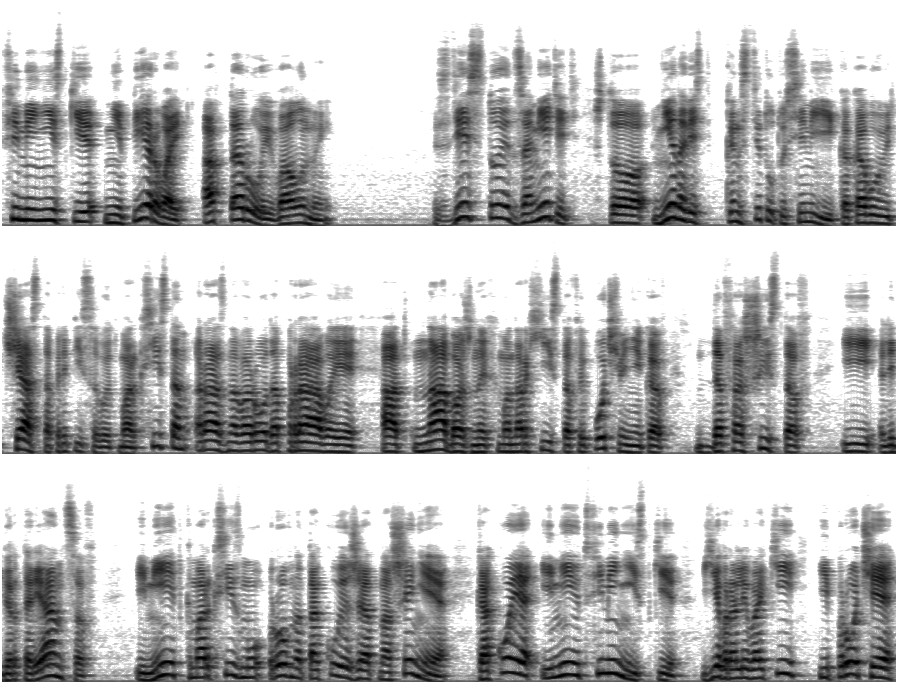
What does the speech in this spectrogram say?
феминистки не первой, а второй волны. Здесь стоит заметить, что ненависть к институту семьи, каковую часто приписывают марксистам разного рода правые, от набожных монархистов и почвенников до фашистов и либертарианцев, имеет к марксизму ровно такое же отношение, какое имеют феминистки, евролеваки и прочая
